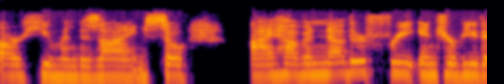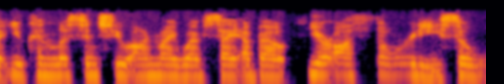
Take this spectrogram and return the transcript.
our human design. So I have another free interview that you can listen to on my website about your authority. So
